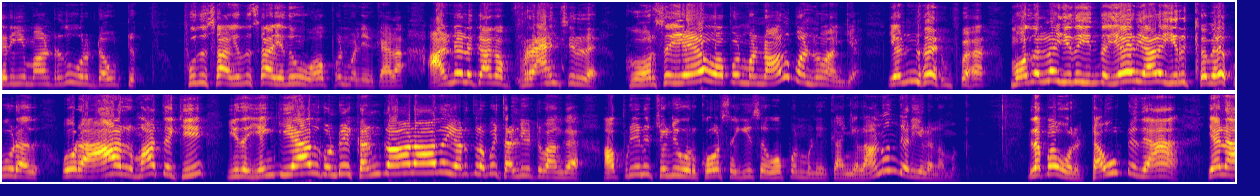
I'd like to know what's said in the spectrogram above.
தெரியுமான்றது ஒரு டவுட்டு புதுசாக புதுசாக எதுவும் ஓப்பன் பண்ணியிருக்காளா? அண்ணனுக்காக பிரான்ச் இல்லை. கோர்ஸையே ஓப்பன் பண்ணாலும் பண்ணுவாங்க. என்ன இப்போ? முதல்ல இது இந்த ஏரியாவில் இருக்கவே கூடாது. ஒரு ஆறு மாத்தைக்கு இதை எங்கேயாவது கொண்டு போய் கண்காணாத இடத்துல போய் தள்ளிட்டு வாங்க அப்படின்னு சொல்லி ஒரு கோர்ஸை கீஸை ஓப்பன் பண்ணியிருக்காங்களான்னு தெரியல நமக்கு. இல்லைப்பா ஒரு டவுட்டு தான். ஏன்னா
